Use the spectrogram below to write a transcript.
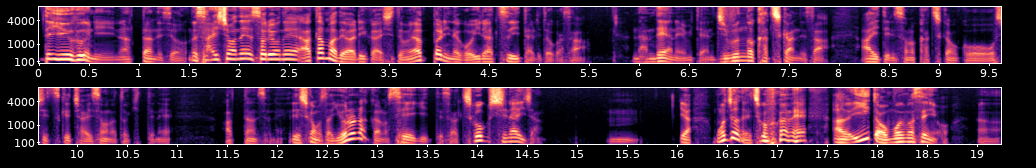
っていう風になったんですよ。で最初はねそれをね頭では理解しててもやっぱりねこうイラついたりとかさなんでやねんみたいな自分の価値観でさ相手にその価値観をこう押し付けちゃいそうな時ってねあったんですよね。でしかもさ世の中の正義ってさ遅刻しないじゃん。うん。いやもちろんね遅刻はねあのいいとは思いませんよ、うん、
